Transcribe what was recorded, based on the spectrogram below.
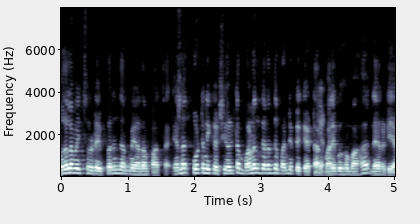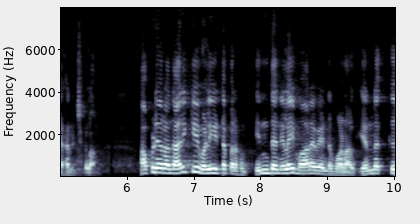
முதலமைச்சருடைய பெருந்தன்மையா தான் பார்த்தேன். ஏன்னா கூட்டணி கட்சிகள்கிட்ட மனம் திறந்து மன்னிப்பு கேட்டார். மறைமுகமாக நேரடியாக நினைச்சுக்கலாம் அப்படி ஒரு அந்த அறிக்கை வெளியிட்ட பிறகும் இந்த நிலை மாற வேண்டுமானால் எனக்கு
